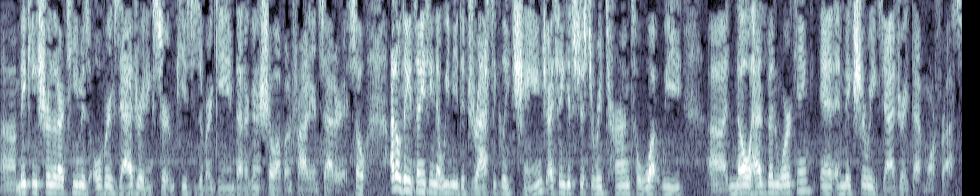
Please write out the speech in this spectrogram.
uh, making sure that our team is over exaggerating certain pieces of our game that are going to show up on Friday and Saturday. So I don't think it's anything that we need to drastically change. I think it's just a return to what we uh, know has been working and, and make sure we exaggerate that more for us.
